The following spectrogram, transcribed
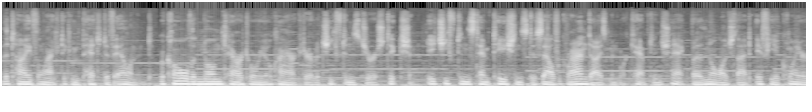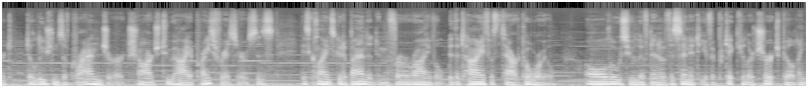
the tithe lacked a competitive element. Recall the non territorial character of a chieftain's jurisdiction. A chieftain's temptations to self aggrandizement were kept in check by the knowledge that if he acquired delusions of grandeur or charged too high a price for his services, his clients could abandon him for a rival. The tithe was territorial, all those who lived in a vicinity of a particular church building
